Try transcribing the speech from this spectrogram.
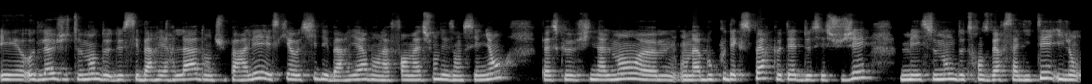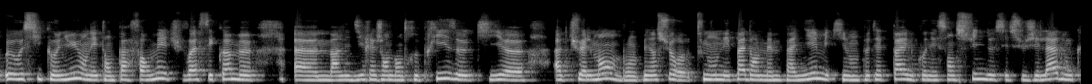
Et au-delà justement de, ces barrières-là dont tu parlais, est-ce qu'il y a aussi des barrières dans la formation des enseignants? Parce que finalement, euh, on a beaucoup d'experts peut-être de ces sujets, mais ce manque de transversalité, ils l'ont eux aussi connu en n'étant pas formés. Tu vois, c'est comme euh, euh, ben, les dirigeants d'entreprise qui actuellement, bon, bien sûr, tout le monde n'est pas dans le même panier, mais qui n'ont peut-être pas une connaissance fine de ces sujets-là. Donc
